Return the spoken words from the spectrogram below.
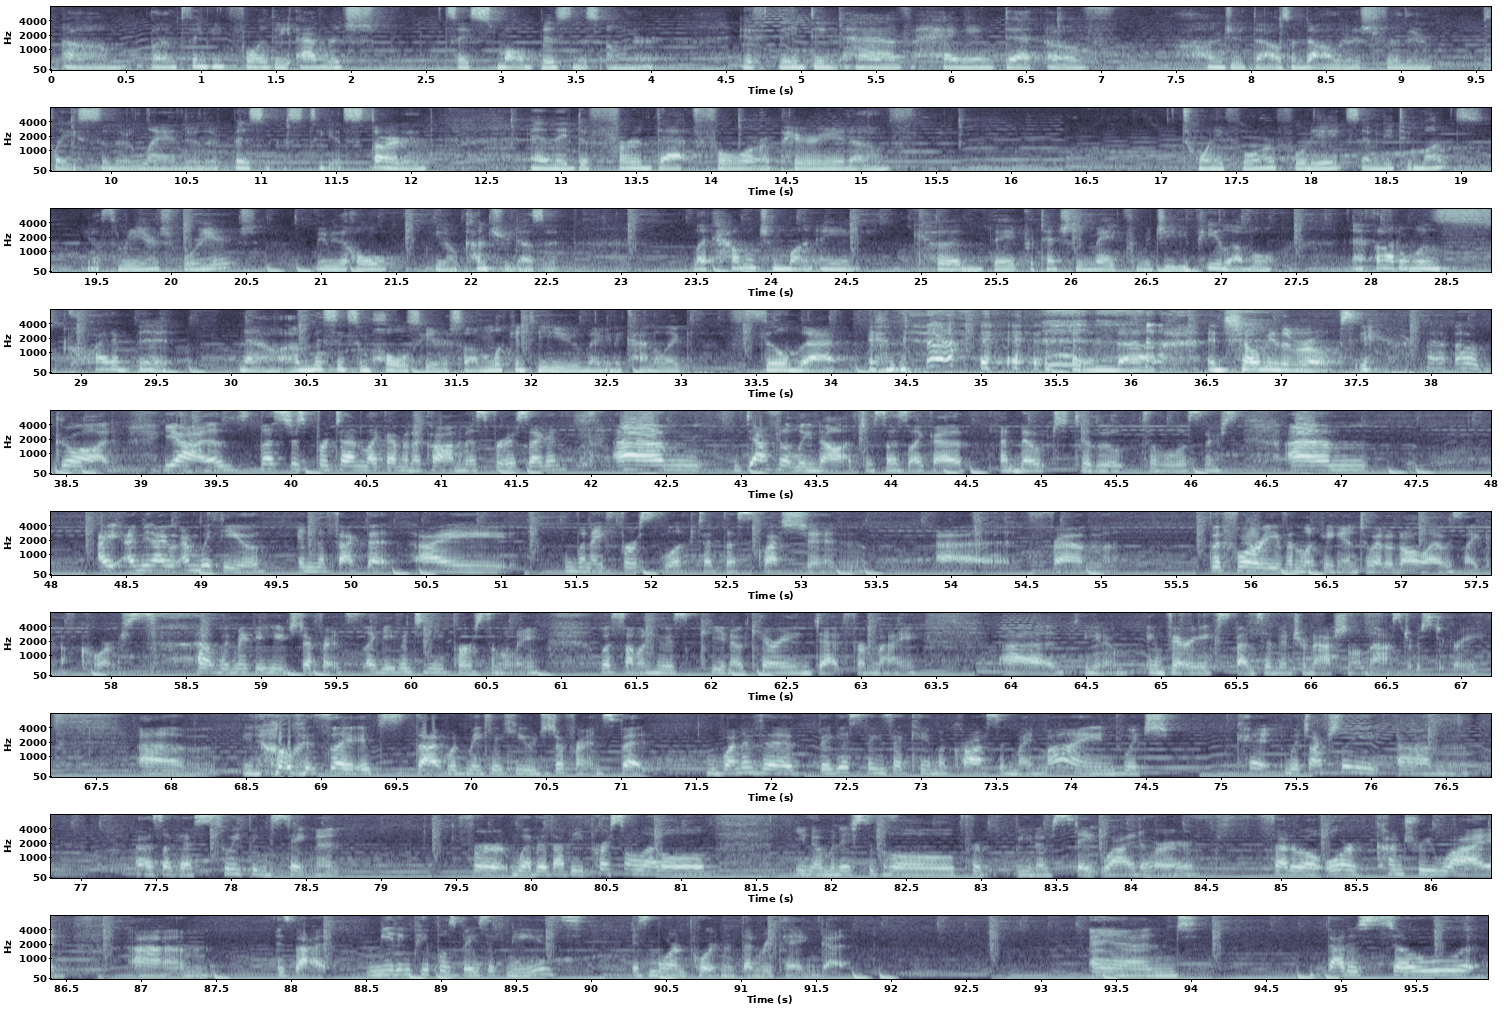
Um, but I'm thinking for the average, let's say, small business owner, if they didn't have hanging debt of $100,000 for their place or their land or their business to get started. And they deferred that for a period of 24, 48, 72 months, you know, three years, four years. Maybe the whole, you know, country does it. Like how much money could they potentially make from a GDP level? And I thought it was quite a bit. Now, I'm missing some holes here, so I'm looking to you, Megan, to kind of like fill that and and, uh, and show me the ropes. oh God, yeah. Let's just pretend like I'm an economist for a second. Um, definitely not. Just as like a, a note to the to the listeners. Um, I, I mean, I, I'm with you in the fact that I, when I first looked at this question uh, from before even looking into it at all, I was like, of course, that would make a huge difference. Like even to me personally, with someone who's you know carrying debt from my uh, you know very expensive international master's degree. Um, you know, it's like it's that would make a huge difference. But one of the biggest things that came across in my mind, which which actually um, as like a sweeping statement for whether that be personal level, you know, municipal, you know, statewide or federal or countrywide, um, is that meeting people's basic needs is more important than repaying debt. And that is so,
